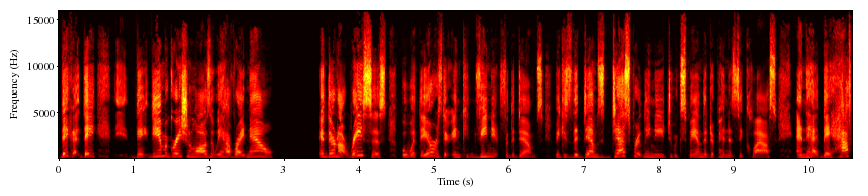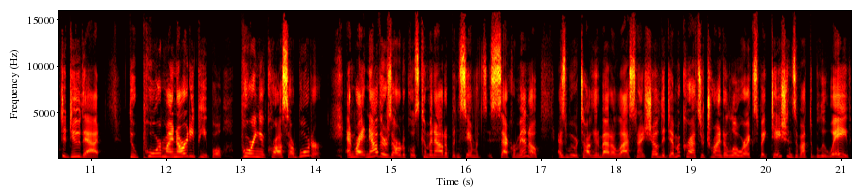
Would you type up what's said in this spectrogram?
they got they the, the immigration laws that we have right now, and they're not racist, but what they are is they're inconvenient for the Dems because the Dems desperately need to expand the dependency class, and ha- they have to do that through poor minority people pouring across our border. And right now, there's articles coming out up in San Francisco, Sacramento, as we were talking about on last night's show. The Democrats are trying to lower expectations about the blue wave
